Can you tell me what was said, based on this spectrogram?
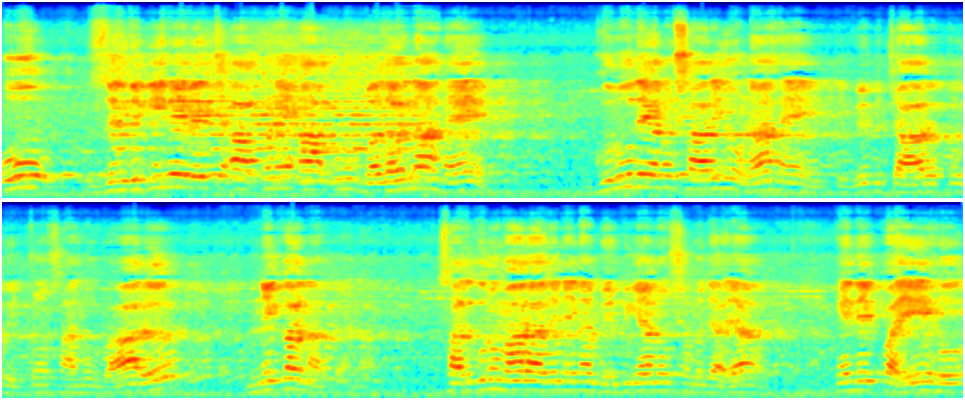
ਉਹ ਜ਼ਿੰਦਗੀ ਦੇ ਵਿੱਚ ਆਪਣੇ ਆਪ ਨੂੰ ਬਦਲਣਾ ਹੈ, ਗੁਰੂ ਦੇ ਅਨੁਸਾਰ ਹੀ ਹੋਣਾ ਹੈ ਕਿ ਵਿਵਚਾਰ ਤੋਂ ਵਿੱਚੋਂ ਸਾਨੂੰ ਬਾਹਰ ਨਿਕਲਣਾ ਪੈਣਾ। ਸਤਿਗੁਰੂ ਮਹਾਰਾਜ ਨੇ ਨਾ ਬੀਬੀਆਂ ਨੂੰ ਸਮਝਾਇਆ, ਕਹਿੰਦੇ, ਭਏ ਹੋ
